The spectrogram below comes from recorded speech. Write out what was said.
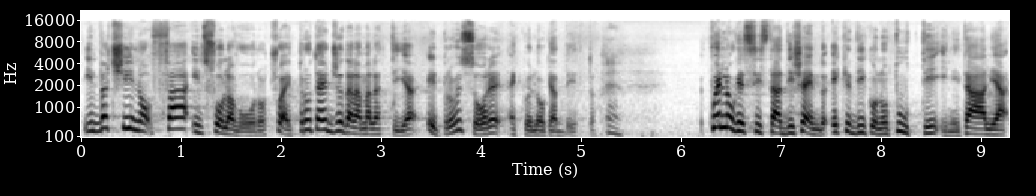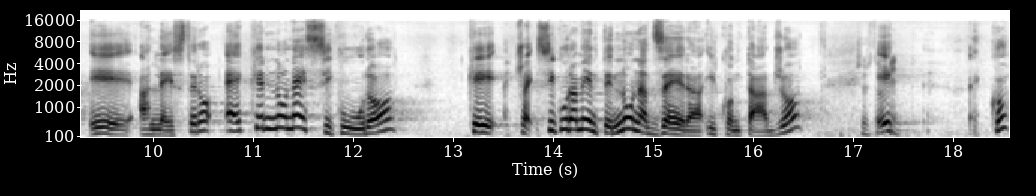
il vaccino fa il suo lavoro, cioè protegge dalla malattia e il professore è quello che ha detto. Eh. Quello che si sta dicendo e che dicono tutti in Italia e all'estero è che non è sicuro che, cioè sicuramente non azzera il contagio Certamente. Ecco,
